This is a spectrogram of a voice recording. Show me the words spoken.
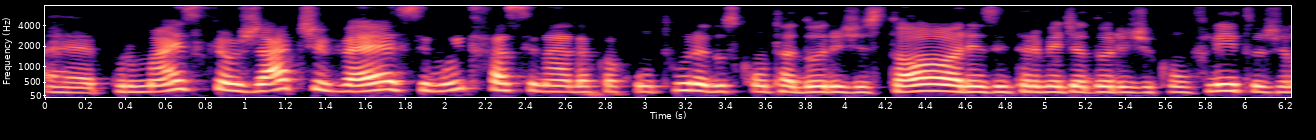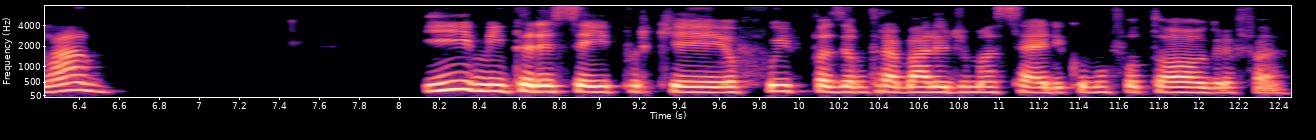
É, por mais que eu já tivesse muito fascinada com a cultura dos contadores de histórias, intermediadores de conflitos de lá, e me interessei porque eu fui fazer um trabalho de uma série como fotógrafa,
